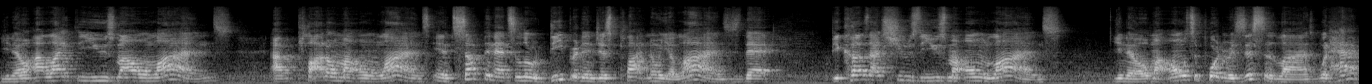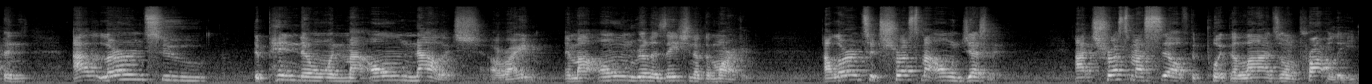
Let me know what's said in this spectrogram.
You know, I like to use my own lines. I plot on my own lines. And something that's a little deeper than just plotting on your lines is that because I choose to use my own lines, you know, my own support and resistance lines, what happens, I learn to depend on my own knowledge, all right, and my own realization of the market. I learn to trust my own judgment. I trust myself to put the lines on properly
